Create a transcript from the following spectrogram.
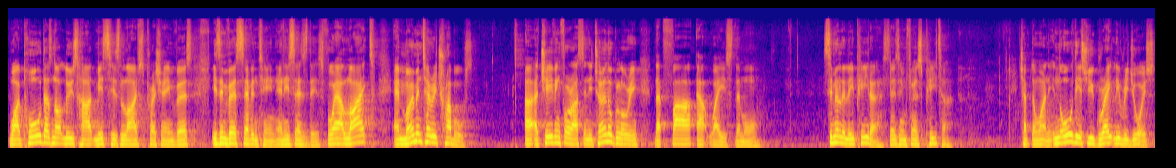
why Paul does not lose heart amidst his life's pressure in verse, is in verse 17. And he says this For our light and momentary troubles are achieving for us an eternal glory that far outweighs them all. Similarly, Peter says in 1 Peter chapter 1 In all this you greatly rejoice,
